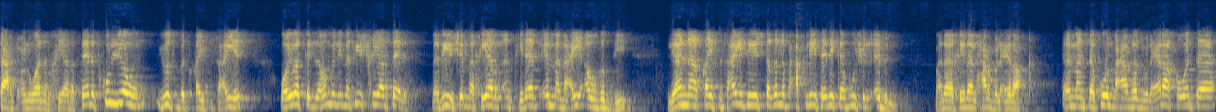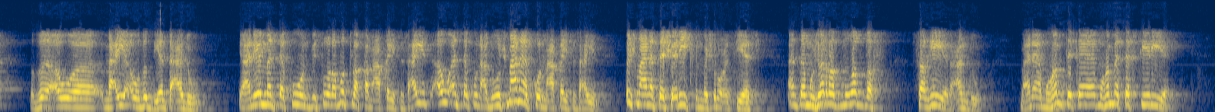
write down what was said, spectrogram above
تحت عنوان الخيار الثالث كل يوم يثبت قيس سعيد ويؤكد لهم اللي ما فيش خيار ثالث ما فيش إما خيار الانقلاب إما معي أو ضدي لأن قيس سعيد يشتغل بعقلية هذيك بوش الإبن معناها خلال حرب العراق. إما أن تكون مع غزو العراق وأنت ض- أو معي أو ضدي أنت عدو. يعني إما أن تكون بصورة مطلقة مع قيس سعيد أو أن تكون عدو. إيش معنى تكون مع قيس سعيد؟ إيش معنى انت شريك في المشروع السياسي؟ أنت مجرد موظف صغير عنده. معناها مهمتك مهمة تفسيرية.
